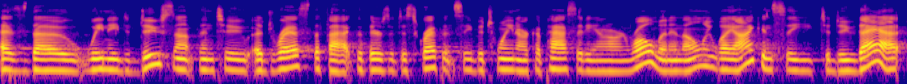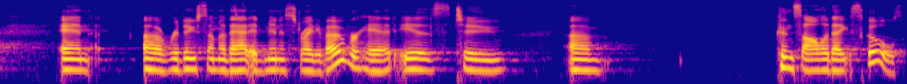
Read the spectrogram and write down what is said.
as though we need to do something to address the fact that there's a discrepancy between our capacity and our enrollment. And the only way I can see to do that and uh, reduce some of that administrative overhead is to um, consolidate schools.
